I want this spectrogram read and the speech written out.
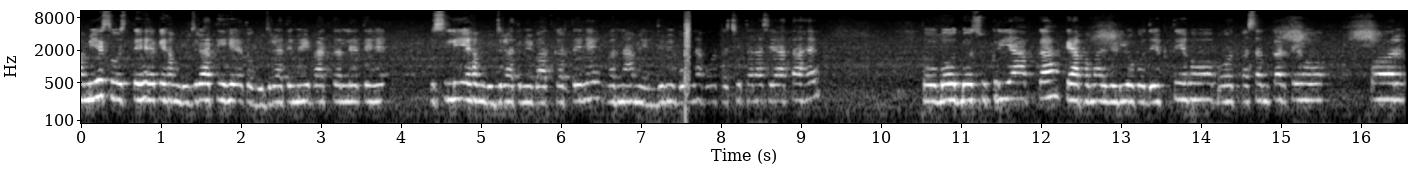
हम ये सोचते हैं कि हम गुजराती है तो गुजराती में ही बात कर लेते हैं। इसलिए हम गुजराती में बात करते हैं, वरना हमें हिंदी में बोलना बहुत अच्छी तरह से आता है। तो बहुत बहुत शुक्रिया आपका कि आप हमारे वीडियो को देखते हो, बहुत पसंद करते हो। और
